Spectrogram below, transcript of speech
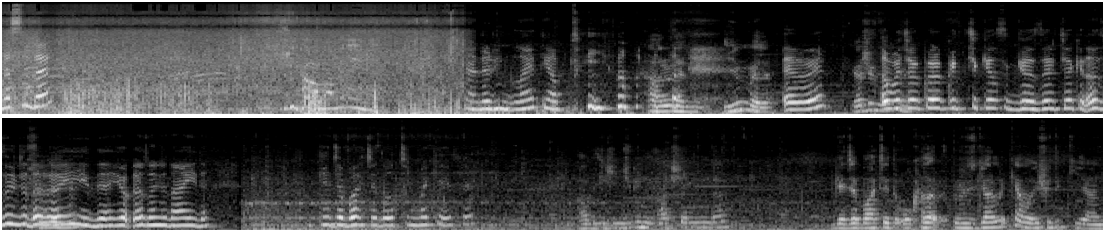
Nasıl da? Süper anlamda değildi. Sen de ring light yaptın ya. Harbiden iyi mi böyle? Evet. Gerçekten Ama mi? çok korkunç çıkıyorsun. Gözleri çakın. Az önce daha Şöyle. iyiydi. Yok az önce daha iyiydi. Gece bahçede oturma keyfi. Abi ikinci gün akşamında gece bahçede o kadar rüzgarlı ki ama üşüdük ki yani.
